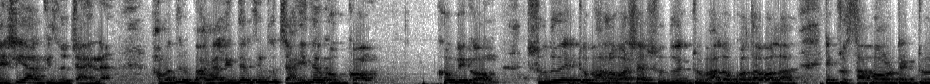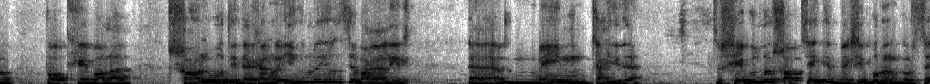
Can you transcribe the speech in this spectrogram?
বেশি আর কিছু চায় না। আমাদের বাঙালিদের কিন্তু চাহিদা খুব কম খুবই কম। শুধু একটু ভালোবাসা শুধু একটু ভালো কথা বলা একটু সাপোর্ট একটু পক্ষে বলা সহানুভূতি দেখানো এগুলোই হচ্ছে বাঙালির মেইন চাহিদা। তো সেগুলো সবচেয়ে বেশি পূরণ করছে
